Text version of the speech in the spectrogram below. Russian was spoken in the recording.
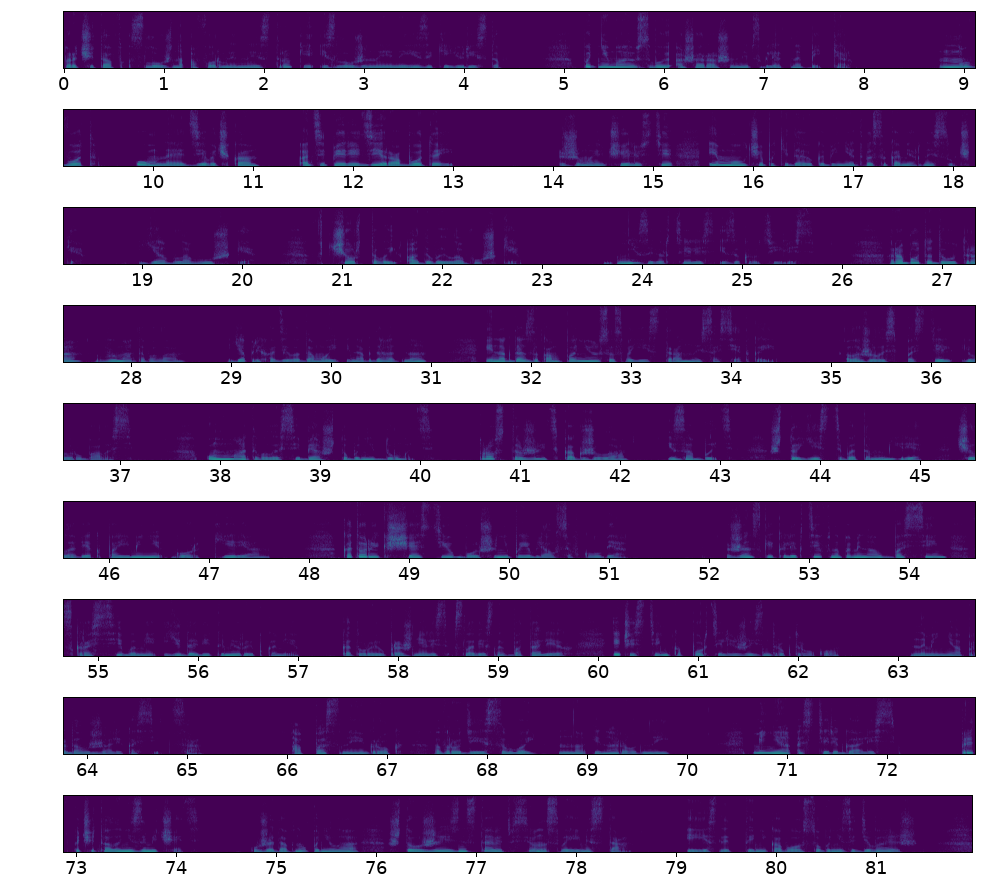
Прочитав сложно оформленные строки, изложенные на языке юристов, поднимаю свой ошарашенный взгляд на Беккер. «Ну вот, умная девочка. А теперь иди, работай». Сжимаю челюсти и молча покидаю кабинет высокомерной сучки. Я в ловушке, в чертовой адовой ловушке. Дни завертелись и закрутились. Работа до утра выматывала. Я приходила домой иногда одна, иногда за компанию со своей странной соседкой. Ложилась в постель и вырубалась. Уматывала себя, чтобы не думать. Просто жить, как жила, и забыть, что есть в этом мире человек по имени Гор Кириан, который, к счастью, больше не появлялся в клубе. Женский коллектив напоминал бассейн с красивыми ядовитыми рыбками, которые упражнялись в словесных баталиях и частенько портили жизнь друг другу. На меня продолжали коситься. Опасный игрок, вроде и свой, но и народный. Меня остерегались. Предпочитала не замечать уже давно поняла, что жизнь ставит все на свои места. И если ты никого особо не задеваешь,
